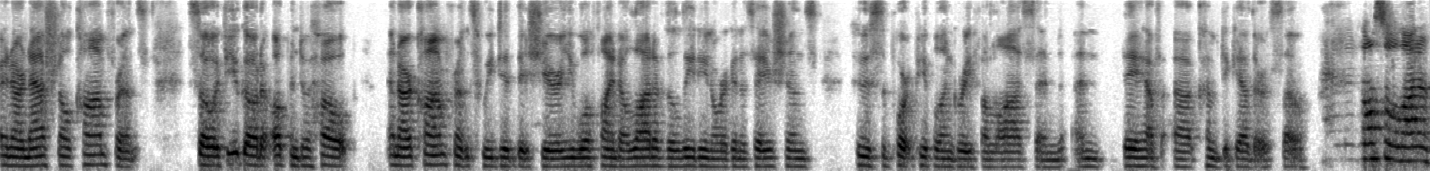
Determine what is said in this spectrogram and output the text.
in our national conference. So if you go to Open to Hope and our conference we did this year, you will find a lot of the leading organizations who support people in grief and loss, and and they have uh, come together. So and also a lot of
